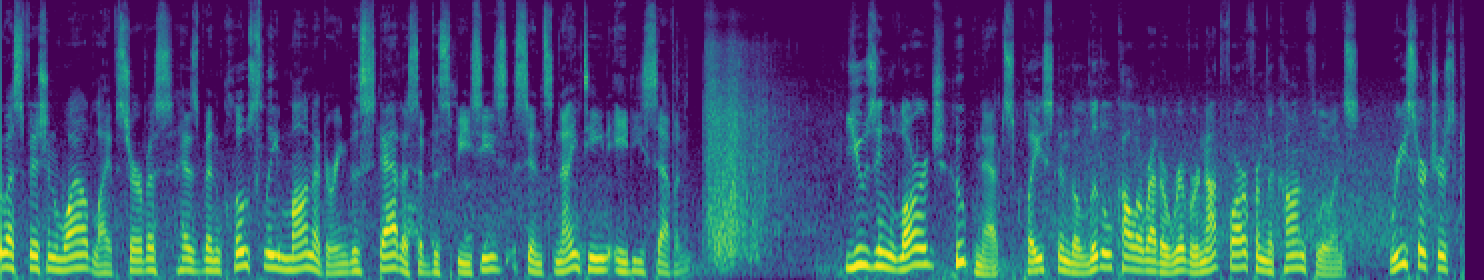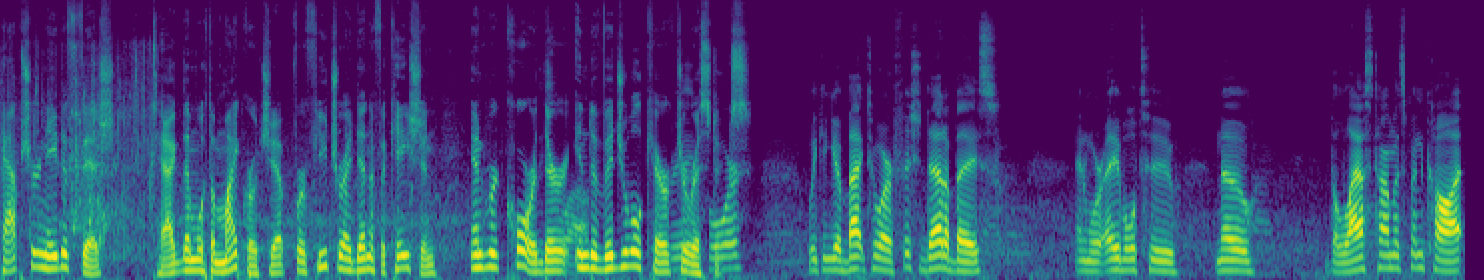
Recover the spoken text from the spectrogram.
U.S. Fish and Wildlife Service, has been closely monitoring the status of the species since 1987. Using large hoop nets placed in the Little Colorado River not far from the confluence, researchers capture native fish, tag them with a microchip for future identification, and record their individual characteristics. We can go back to our fish database and we're able to know the last time it's been caught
